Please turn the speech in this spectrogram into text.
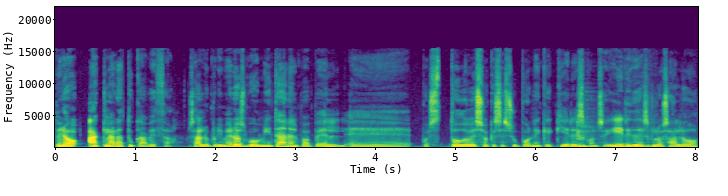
pero aclara tu cabeza. O sea, lo primero es vomita en el papel eh, pues todo eso que se supone que quieres conseguir y desglósalo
